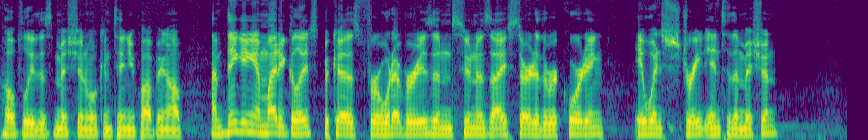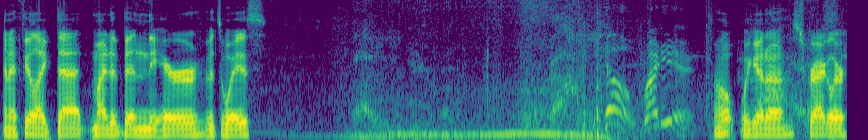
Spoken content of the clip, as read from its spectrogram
Hopefully this mission will continue popping up. I'm thinking it might have glitched because for whatever reason, as soon as I started the recording, it went straight into the mission. And I feel like that might have been the error of its ways. Yo, right here. Oh, we got a scraggler.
